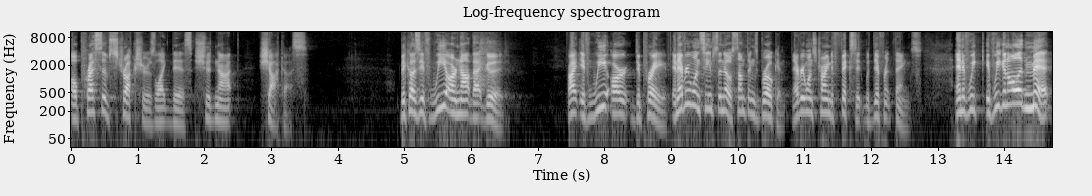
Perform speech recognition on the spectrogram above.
oppressive structures like this should not shock us. Because if we are not that good, right, if we are depraved, and everyone seems to know something's broken, everyone's trying to fix it with different things. And if we, if we can all admit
